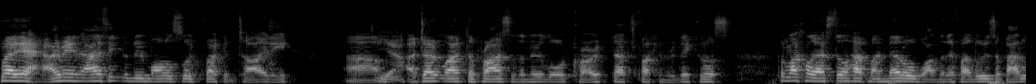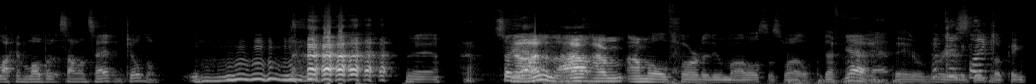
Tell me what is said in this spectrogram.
but yeah, I mean, I think the new models look fucking tidy. Um, Yeah. I don't like the price of the new Lord Kroak. That's fucking ridiculous. But luckily, I still have my metal one that if I lose a battle, I can lob it at someone's head and kill them. Yeah. so no, yeah, I don't know. um, I, I'm I'm all for the new models as well. Definitely, man. they're Because, really like, good looking.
